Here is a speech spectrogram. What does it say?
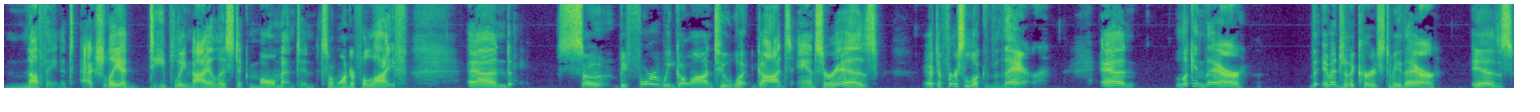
nothing. It's actually a deeply nihilistic moment in It's a Wonderful Life. And so before we go on to what God's answer is, you have to first look there. And looking there, the image that occurs to me there is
